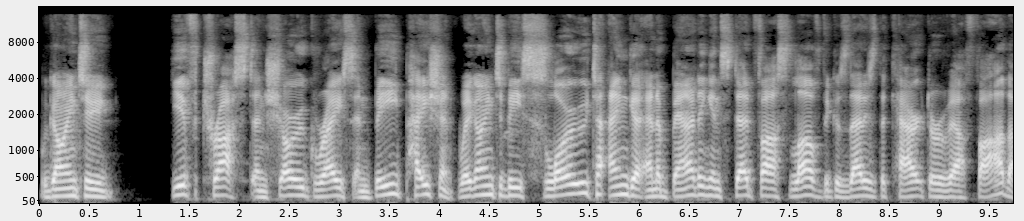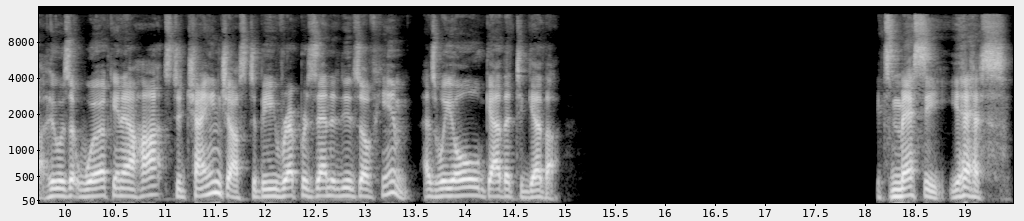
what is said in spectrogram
We're going to Give trust and show grace and be patient. We're going to be slow to anger and abounding in steadfast love because that is the character of our Father who is at work in our hearts to change us to be representatives of Him as we all gather together. It's messy, yes,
